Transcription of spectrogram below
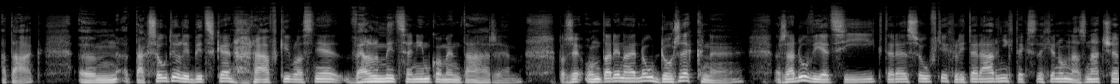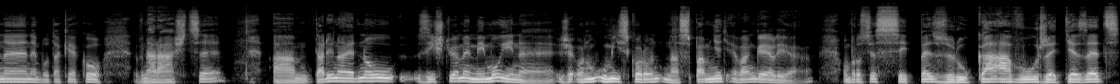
a tak, ehm, tak jsou ty libické nahrávky vlastně velmi ceným komentářem, protože on tady najednou dořekne řadu věcí, které jsou v těch literárních textech jenom naznačené nebo tak jako v narážce. A tady najednou zjišťujeme mimo jiné, že on umí skoro na spaměť evangelia. On prostě sype z rukávu řetězec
